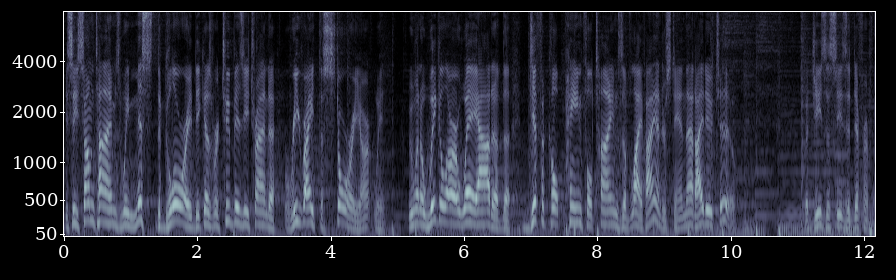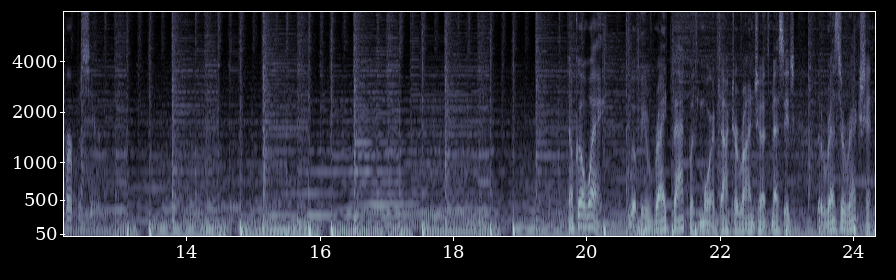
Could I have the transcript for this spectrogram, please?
You see, sometimes we miss the glory because we're too busy trying to rewrite the story, aren't we? We want to wiggle our way out of the difficult, painful times of life. I understand that. I do too. But Jesus sees a different purpose here. Don't go away. We'll be right back with more of Dr. Ron Jones' message The Resurrection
